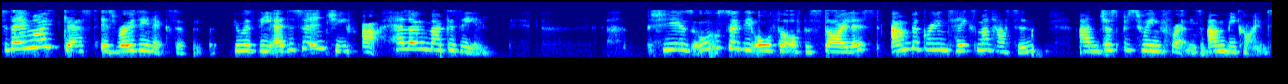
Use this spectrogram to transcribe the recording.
Today my guest is Rosie Nixon, who is the editor-in-chief at Hello Magazine. She is also the author of The Stylist, Amber Green Takes Manhattan, and Just Between Friends, and Be Kind.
